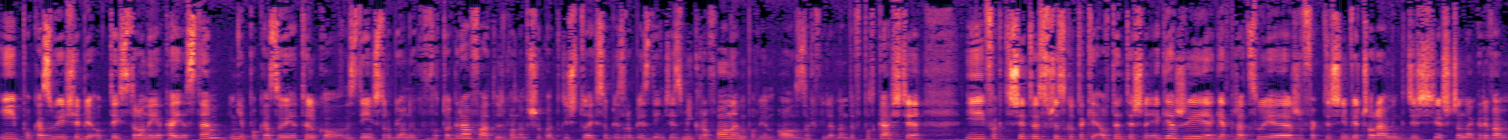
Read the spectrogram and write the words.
i pokazuję siebie od tej strony, jaka jestem. Nie pokazuję tylko zdjęć zrobionych u fotografa, tylko na przykład gdzieś tutaj sobie zrobię zdjęcie z mikrofonem, powiem, o, za chwilę będę w podcaście i faktycznie to jest wszystko takie autentyczne. Jak ja żyję, jak ja pracuję, że faktycznie wieczorami gdzieś jeszcze nagrywam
